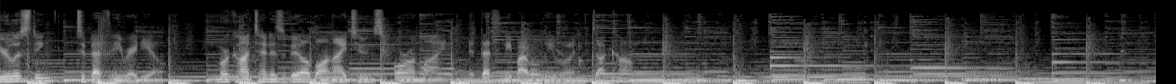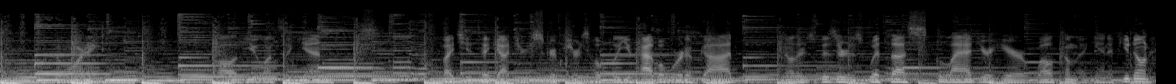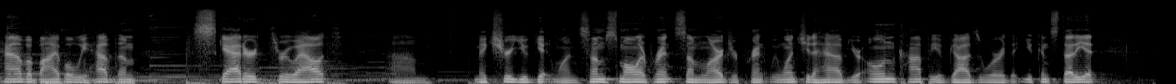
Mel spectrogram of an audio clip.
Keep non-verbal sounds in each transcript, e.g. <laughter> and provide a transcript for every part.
You're listening to Bethany Radio. More content is available on iTunes or online at BethanyBibleLeroy.com. Good morning. All of you, once again, invite you to take out your scriptures. Hopefully, you have a word of God. You know, there's visitors with us. Glad you're here. Welcome again. If you don't have a Bible, we have them scattered throughout. Um, make sure you get one. Some smaller print, some larger print. We want you to have your own copy of God's Word that you can study it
